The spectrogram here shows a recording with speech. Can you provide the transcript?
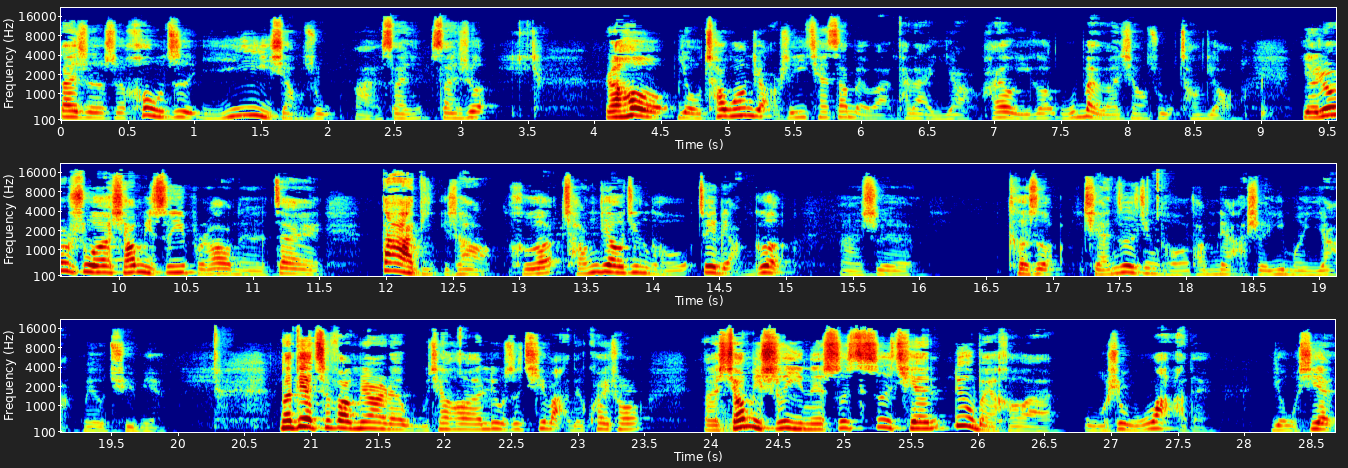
但是是后置一亿像素啊，三三摄，然后有超广角是一千三百万，它俩一样，还有一个五百万像素长焦，也就是说小米十一 Pro 呢，在大底上和长焦镜头这两个嗯是特色，前置镜头它们俩是一模一样，没有区别。那电池方面呢，五千毫安六十七瓦的快充，呃，小米十一呢是四千六百毫安五十五瓦的。有线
